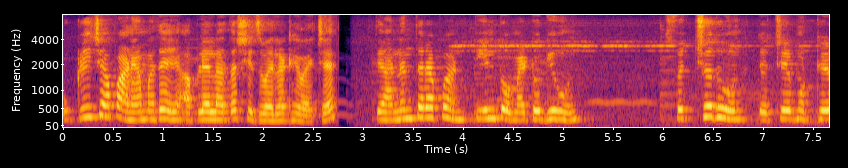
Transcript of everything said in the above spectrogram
उकळीच्या पाण्यामध्ये आपल्याला आता शिजवायला ठेवायच्या आहेत त्यानंतर आपण तीन टोमॅटो घेऊन स्वच्छ धुवून त्याचे मोठे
